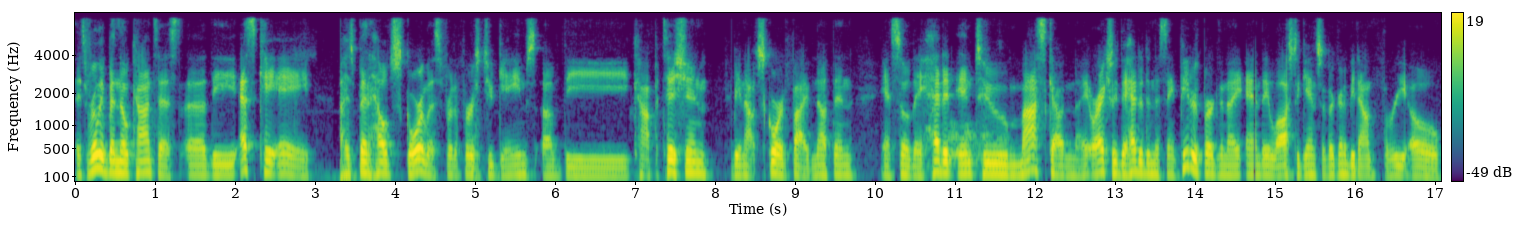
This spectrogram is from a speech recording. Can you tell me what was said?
it's really been no contest. Uh, the SKA has been held scoreless for the first two games of the competition, being outscored 5 nothing. And so they headed into Moscow tonight, or actually they headed into St. Petersburg tonight, and they lost again, so they're going to be down 3-0.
